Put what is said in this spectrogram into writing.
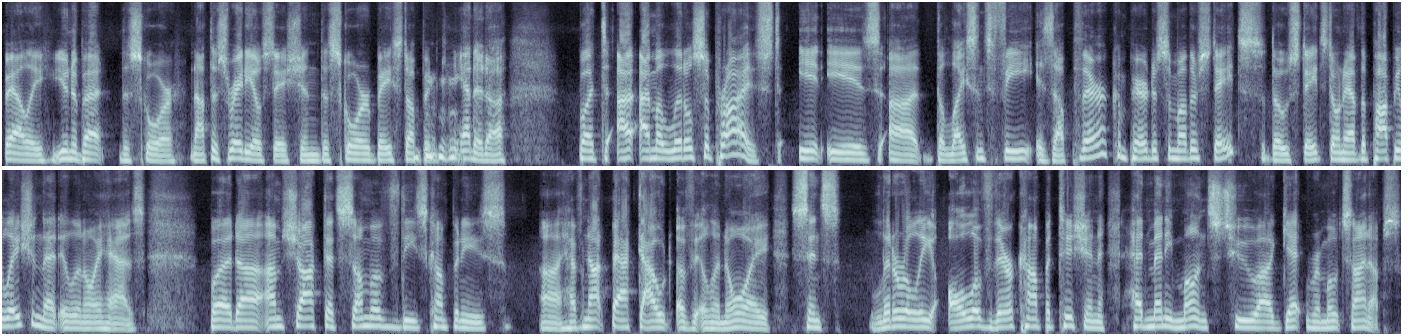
Bally, Unibet, the score, not this radio station, the score based up in Canada. But I, am a little surprised. It is uh, the license fee is up there compared to some other states. Those states don't have the population that Illinois has, but uh, I'm shocked that some of these companies uh, have not backed out of Illinois since literally all of their competition had many months to uh, get remote signups.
